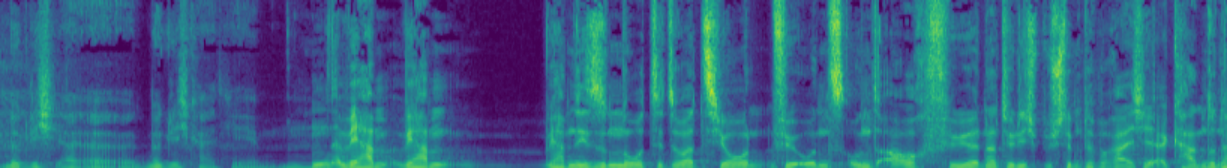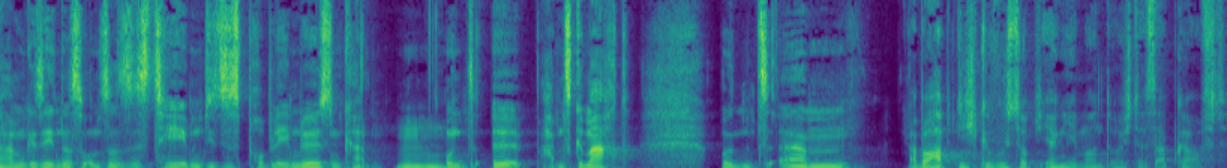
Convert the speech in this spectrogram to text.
möglich, äh, äh, Möglichkeit gegeben. Mhm. Wir haben, wir haben, wir haben diese Notsituation für uns und auch für natürlich bestimmte Bereiche erkannt und haben gesehen, dass unser System dieses Problem lösen kann. Und äh, haben es gemacht. Und ähm, Aber habt nicht gewusst, ob irgendjemand euch das abkauft.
